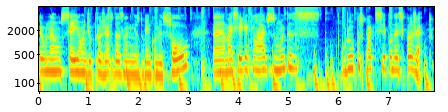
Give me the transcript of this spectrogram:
Eu não sei onde o projeto das Naninhas do Bem começou, eh, mas sei que aqui em Lages muitos grupos participam desse projeto.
